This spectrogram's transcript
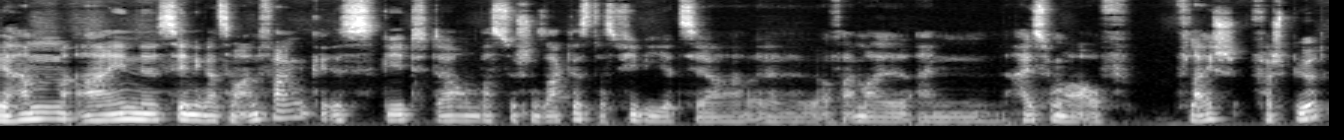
Wir haben eine Szene ganz am Anfang. Es geht darum, was du schon sagtest, dass Phoebe jetzt ja äh, auf einmal einen Heißhunger auf Fleisch verspürt.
